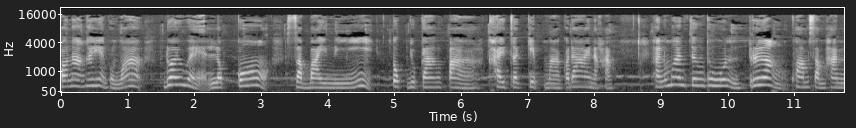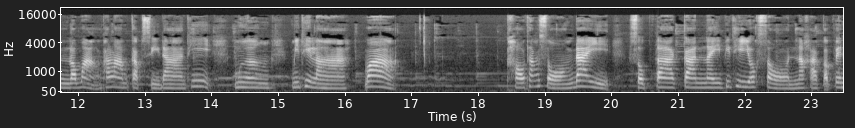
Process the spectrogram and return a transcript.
เพราะนางให้เหตุผลว่าด้วยแหวนแล้วก็สบายนี้ตกอยู่กลางป่า ใครจะเก็บมาก็ได้นะคะหนุมานจึงทูลเรื่องความสัมพันธ์ระหว่างพระรามกับสีดาที่เมืองมิถิลาว่าเขาทั้งสองได้สบตากันในพิธียกสอนนะคะ ก็เป็น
